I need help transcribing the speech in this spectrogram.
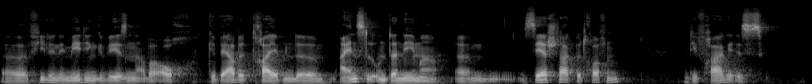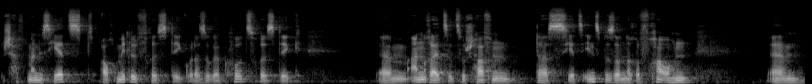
äh, viel in den Medien gewesen, aber auch gewerbetreibende Einzelunternehmer ähm, sehr stark betroffen. Und die Frage ist, schafft man es jetzt auch mittelfristig oder sogar kurzfristig, Anreize zu schaffen, dass jetzt insbesondere Frauen, ähm,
